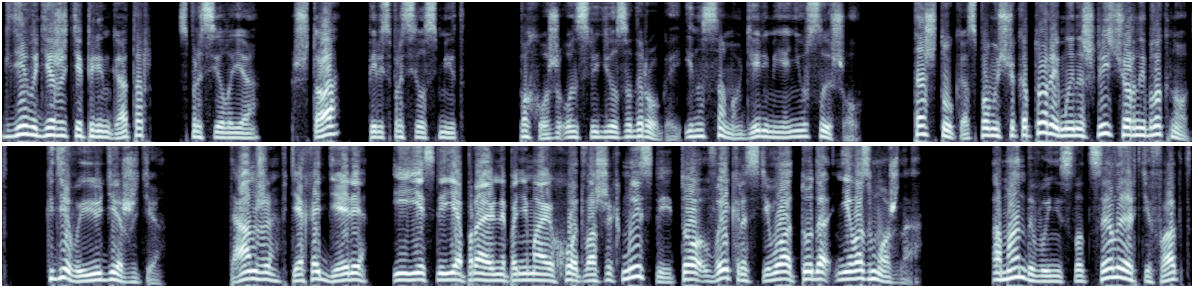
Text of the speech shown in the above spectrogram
«Где вы держите пеленгатор?» – спросила я. «Что?» – переспросил Смит. Похоже, он следил за дорогой и на самом деле меня не услышал. «Та штука, с помощью которой мы нашли черный блокнот. Где вы ее держите?» «Там же, в тех отделе. И если я правильно понимаю ход ваших мыслей, то выкрасть его оттуда невозможно. Аманда вынесла целый артефакт,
